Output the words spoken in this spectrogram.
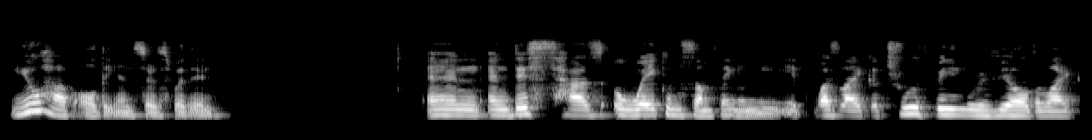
You have all the answers within and and this has awakened something in me. It was like a truth being revealed like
